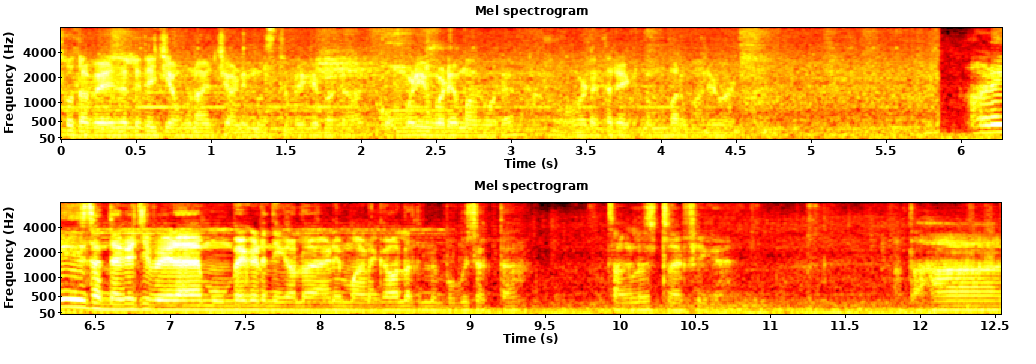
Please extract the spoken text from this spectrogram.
सो आता वेळ झाली ते जेवणाची आणि मस्तपैकी बघा कोंबडी वडे मागवले. वडे तर एक नंबर भारी वाटतं आणि संध्याकाळची वेळ आहे मुंबईकडे निघालो आहे आणि माणगावला तुम्ही बघू शकता. चांगलंच ट्रॅफिक आहे. आता हा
